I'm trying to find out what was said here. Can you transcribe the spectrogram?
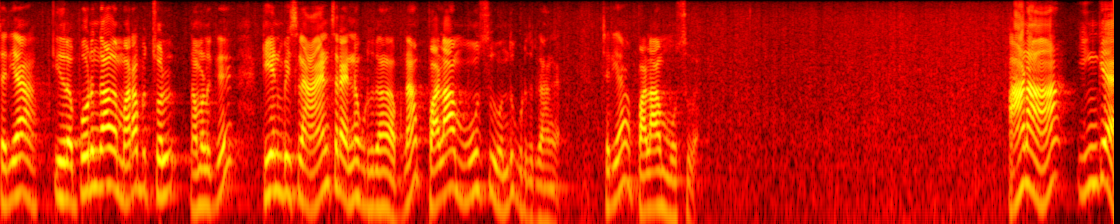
சரியா? இதில் பொருந்தாத மரபு சொல் நம்மளுக்கு டிஎன்பிசியில் ஆன்சராக என்ன கொடுத்துருக்காங்க அப்படின்னா பலா மூசு வந்து கொடுத்துருக்காங்க. சரியா? பலா மூசுவை ஆனால் இங்கே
